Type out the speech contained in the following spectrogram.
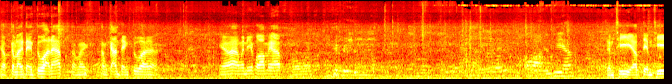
ครับกำลังแต่งตัวนะครับกำลังทำการแต่งตัวนะไงบ้างวันนี้พร้อมไหมครับเต็มที่ครับ เต็มที่ครับเต็มที่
